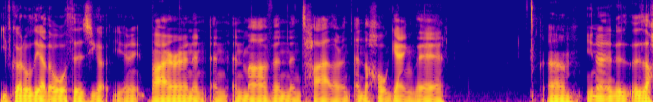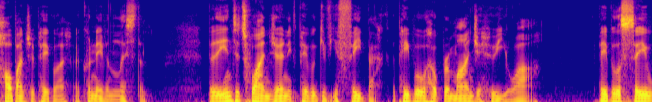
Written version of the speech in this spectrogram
You've got all the other authors. You got you know Byron and, and, and Marvin and Tyler and, and the whole gang there. Um, you know, there's, there's a whole bunch of people. I, I couldn't even list them. But the intertwined journey, the people give you feedback. The people help remind you who you are. The people see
